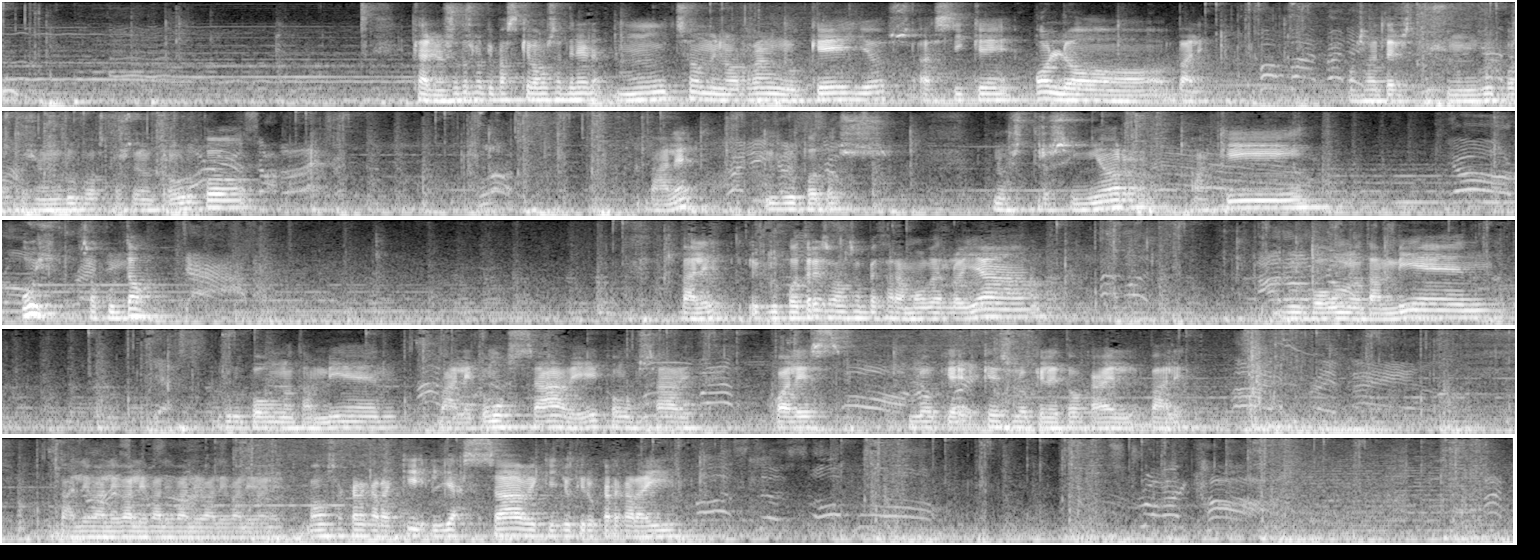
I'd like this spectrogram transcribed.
Claro, nosotros lo que pasa es que vamos a tener mucho menos rango que ellos, así que... ¡Holo! Vale. Vamos a meter estos en un grupo, estos en un grupo, estos en otro grupo. Vale. Y grupo 2. Nuestro señor aquí... ¡Uy! Se ha ocultado. Vale, el grupo 3 vamos a empezar a moverlo ya. Grupo 1 también. Grupo 1 también. Vale, ¿cómo sabe? Eh? ¿Cómo sabe? ¿Cuál es lo que es lo que le toca a él? Vale. Vale, vale, vale, vale, vale, vale, vale, vale. Vamos a cargar aquí. Él ya sabe que yo quiero cargar ahí.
